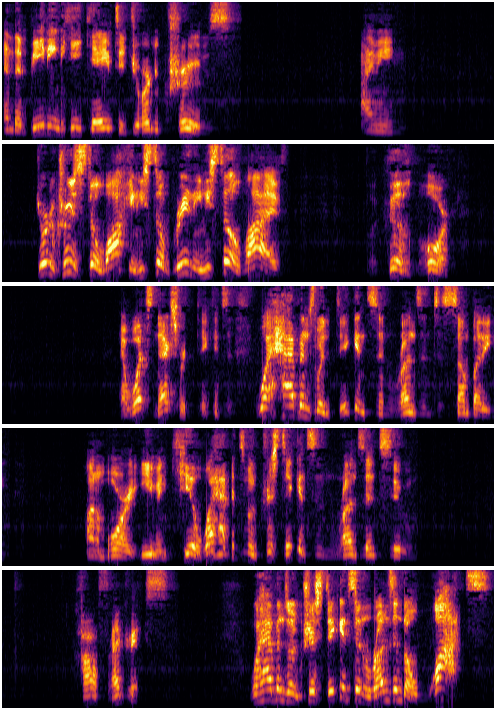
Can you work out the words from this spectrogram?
and the beating he gave to Jordan Cruz. I mean, Jordan Cruz is still walking, he's still breathing, he's still alive. But good lord. And what's next for Dickinson? What happens when Dickinson runs into somebody on a more even keel? What happens when Chris Dickinson runs into Karl Fredericks? What happens when Chris Dickinson runs into Watts?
